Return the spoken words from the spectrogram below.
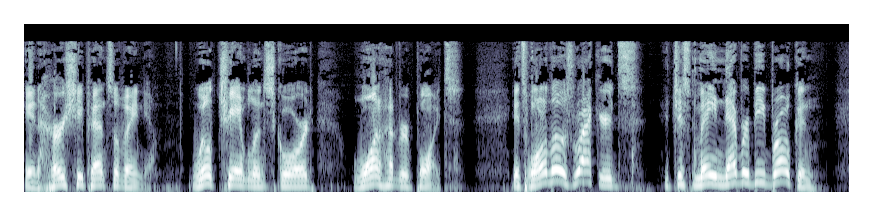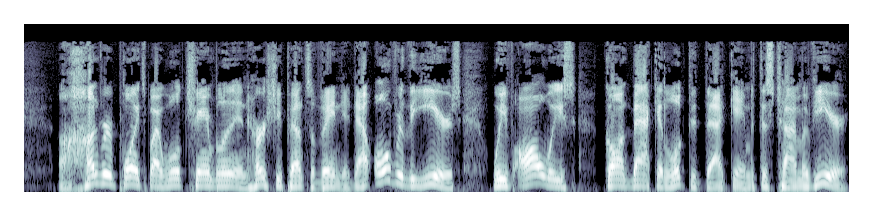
in Hershey, Pennsylvania, Wilt Chamberlain scored 100 points. It's one of those records, it just may never be broken. 100 points by Wilt Chamberlain in Hershey, Pennsylvania. Now, over the years, we've always gone back and looked at that game at this time of year.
